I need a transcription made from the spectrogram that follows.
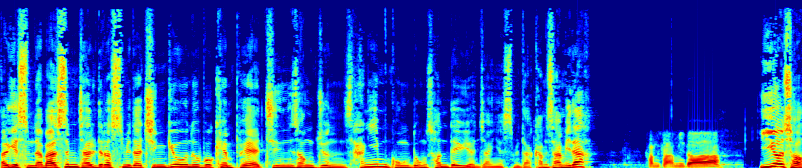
알겠습니다. 말씀 잘 들었습니다. 진교훈 후보 캠프의 진성준 상임 공동 선대위원장이었습니다. 감사합니다. 감사합니다. 이어서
